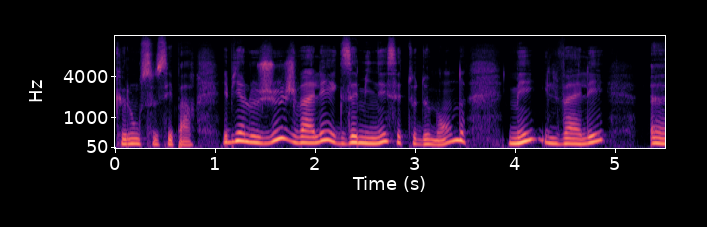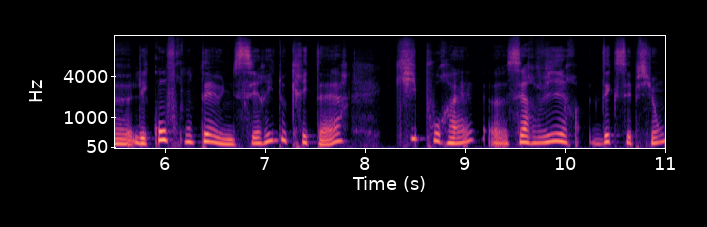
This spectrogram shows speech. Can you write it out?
que l'on se sépare. Eh bien le juge va aller examiner cette demande mais il va aller les confronter à une série de critères qui pourrait euh, servir d'exception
